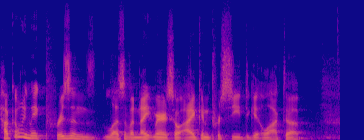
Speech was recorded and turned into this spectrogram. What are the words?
how can we make prisons less of a nightmare so I can proceed to get locked up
